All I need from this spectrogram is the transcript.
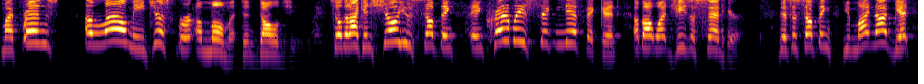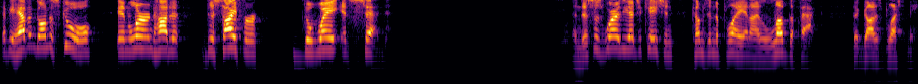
My friends, allow me just for a moment to indulge you so that I can show you something incredibly significant about what Jesus said here. This is something you might not get if you haven't gone to school and learned how to decipher the way it's said. And this is where the education comes into play, and I love the fact that God has blessed me.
